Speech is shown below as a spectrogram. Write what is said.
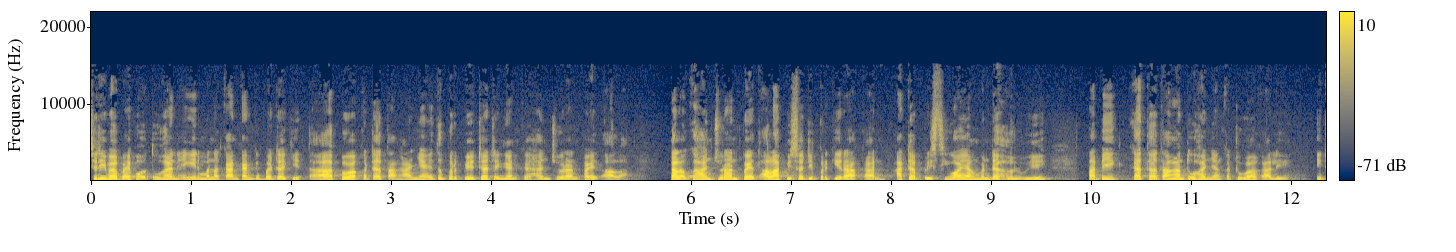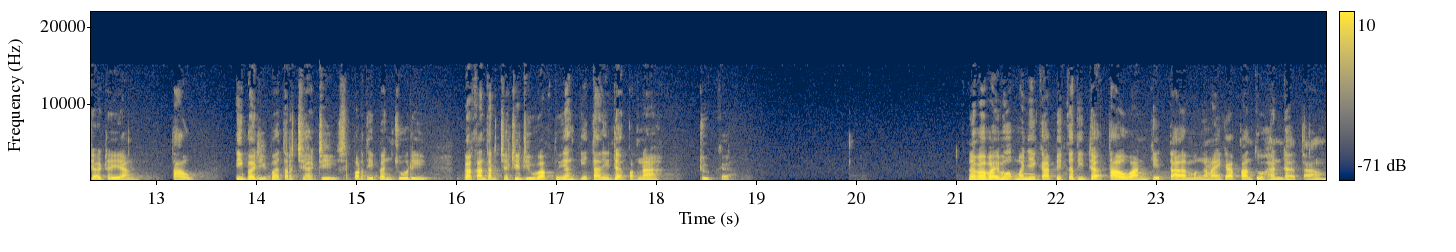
Jadi Bapak Ibu, Tuhan ingin menekankan kepada kita bahwa kedatangannya itu berbeda dengan kehancuran bait Allah. Kalau kehancuran bait Allah bisa diperkirakan, ada peristiwa yang mendahului, tapi kedatangan Tuhan yang kedua kali, tidak ada yang tahu. Tiba-tiba terjadi seperti pencuri, bahkan terjadi di waktu yang kita tidak pernah duga. Nah Bapak Ibu menyikapi ketidaktahuan kita mengenai kapan Tuhan datang,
